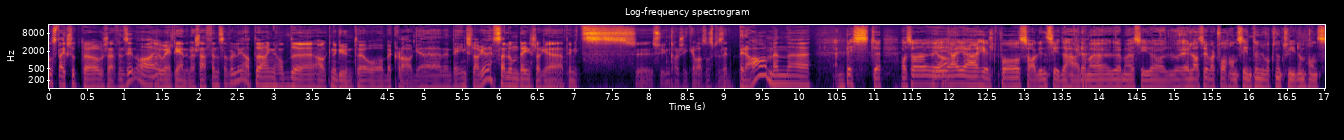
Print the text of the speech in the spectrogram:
få sterk støtte av sjefen sin. Og jeg er jo helt enig med sjefen, selvfølgelig, at han hadde, hadde ikke noen grunn til å beklage det innslaget. Selv om det innslaget etter mitt syn kanskje ikke var så spesielt bra, men Beste Altså, ja. jeg er helt på Sagens side her, det må jeg, det må jeg si. Eller altså i hvert fall hans intensjoner. det var ikke noen tvil om hans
